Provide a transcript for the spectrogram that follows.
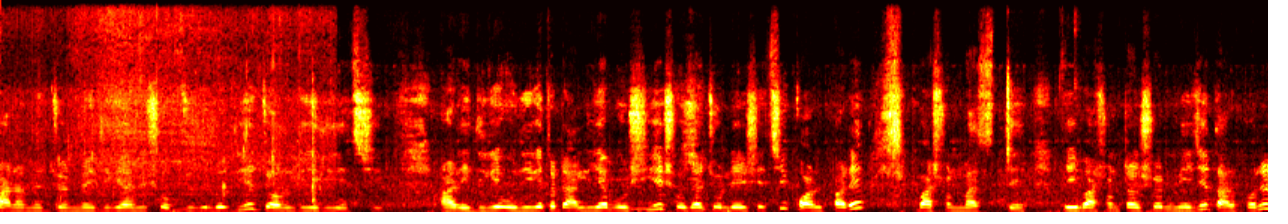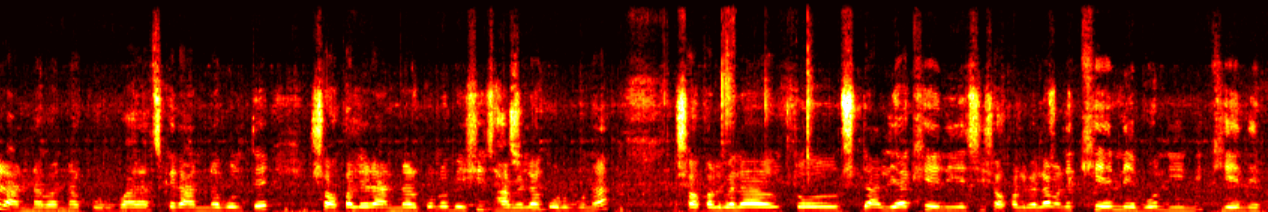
বানানোর জন্য এদিকে আমি সবজিগুলো দিয়ে জল দিয়ে দিয়েছি। আর এদিকে ওইদিকে তো ডালিয়া বসিয়ে সোজা চলে এসেছি কলপারে বাসন মাজতে। এই বাসন টাসন মেজে তারপরে রান্না বান্না করব। আর আজকে রান্না বলতে সকালে রান্নার কোনো বেশি ঝামেলা করব না। সকালবেলা তো ডালিয়া খেয়ে নিয়েছি, সকালবেলা মানে খেয়ে নেব নিইনি খেয়ে নেব।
